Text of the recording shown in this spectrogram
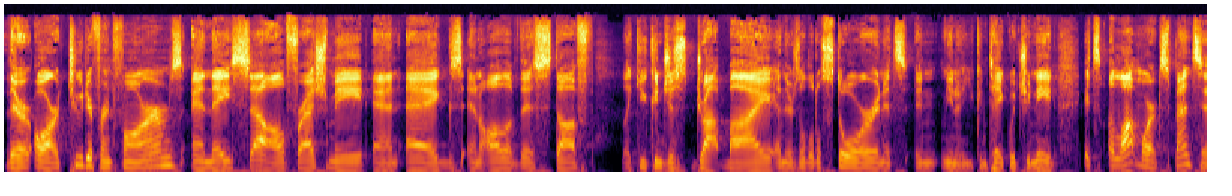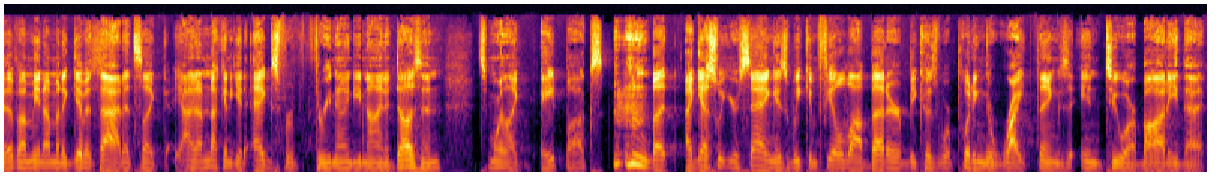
there are two different farms, and they sell fresh meat and eggs and all of this stuff like you can just drop by and there's a little store and it's and you know you can take what you need. It's a lot more expensive. I mean i'm gonna give it that. It's like i'm not gonna get eggs for 3.99 a dozen. It's more like eight bucks. But i guess what you're saying is we can feel a lot better because we're putting the right things into our body that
